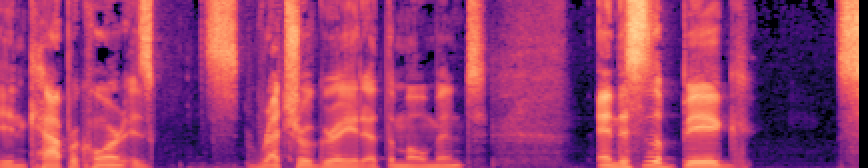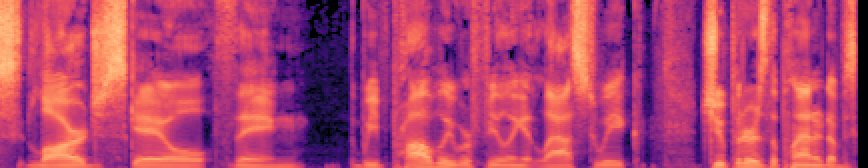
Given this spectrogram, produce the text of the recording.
in Capricorn is retrograde at the moment. And this is a big, large scale thing. We probably were feeling it last week. Jupiter is the planet of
